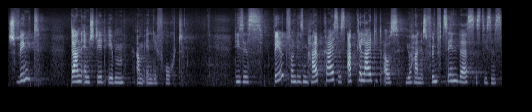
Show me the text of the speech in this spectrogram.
schwingt, dann entsteht eben am Ende Frucht. Dieses Bild von diesem Halbkreis ist abgeleitet aus Johannes 15. Das ist dieses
